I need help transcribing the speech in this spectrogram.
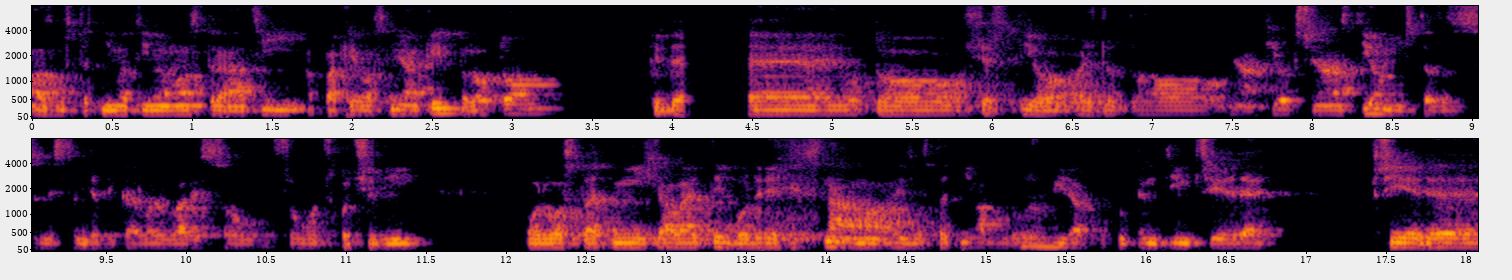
a s ostatníma týmama ztrácí a pak je vlastně nějaký peloton, kde od toho 6. až do toho nějakého 13. místa. Zase si myslím, že ty Karlovy Vary jsou, jsou odskočilí od ostatních, ale ty body s náma i s ostatníma budou hmm. sbírat, pokud ten tým přijede, přijede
